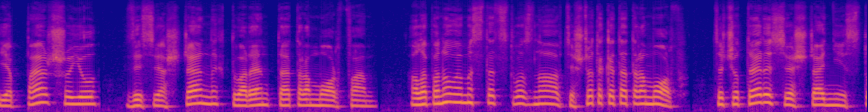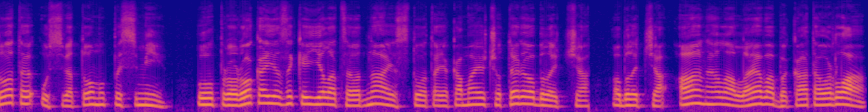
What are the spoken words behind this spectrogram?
є першою зі священних тварин тетраморфа. Але, панове мистецтвознавці, що таке тетраморф? Це чотири священні істоти у святому письмі. У пророка Єзикиїла це одна істота, яка має чотири обличчя обличчя ангела, лева, бика та орла.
